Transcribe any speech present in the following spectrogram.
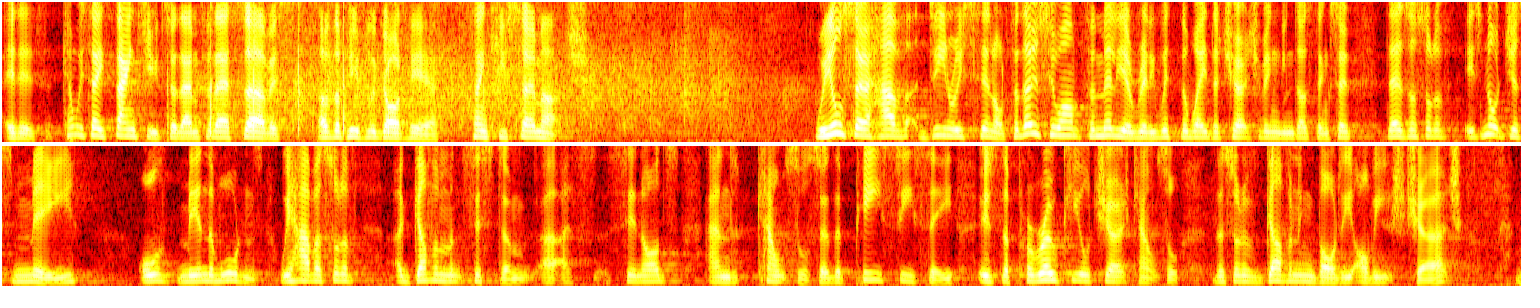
It is. Can we say thank you to them for their service of the people of God here? Thank you so much. We also have Deanery Synod. For those who aren't familiar really with the way the Church of England does things, so there's a sort of, it's not just me, all me and the wardens. We have a sort of a government system, uh, synods and councils. So the PCC is the parochial church council, the sort of governing body of each church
